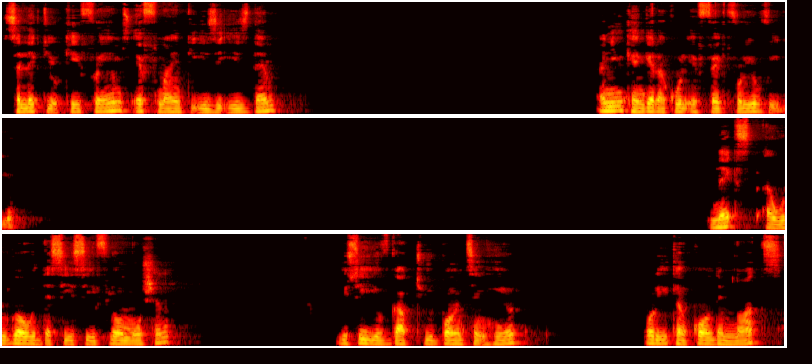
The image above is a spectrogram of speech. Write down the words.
Select your keyframes F90 easy ease them and you can get a cool effect for your video. Next, I will go with the CC Flo Motion. You see you've got two points in here, or you can call them knots.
